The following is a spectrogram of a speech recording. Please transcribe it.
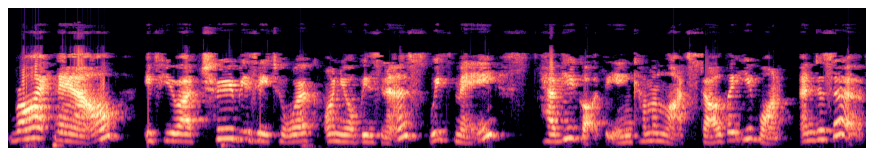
Right now, if you are too busy to work on your business with me, have you got the income and lifestyle that you want and deserve?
